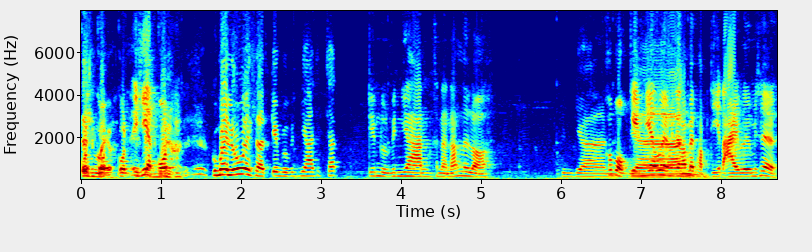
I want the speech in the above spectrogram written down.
กเล่ดนทำกไมดวะกดไอ้เหี้ยกดกูไม่รู้ไอ้สัตว์เกมดูวิญญาณชัดเกมดูดวิญญาณขนาดนั้นเลยเหรอ ๆวิญญาณเขาบอกเกมเนี้ยเว้ยมันจะทำให้ผับจีตายเลยไม่ใช่เหรอ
